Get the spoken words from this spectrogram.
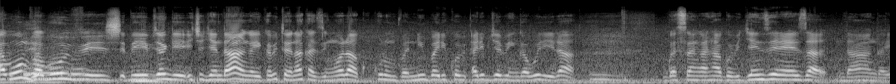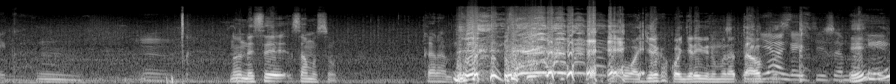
Abumva bumvishe ni ibyo ngibyo icyo gihe ndahangayika bitewe n'akazi nkora kuko urumva niba ariko ari byo bingaburira. Ugasanga ntabwo bigenze neza ndahangayika. None se samusung karame. Wagira kakongeraho ibintu umuntu atavuze. Yihangayikisha Eh?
